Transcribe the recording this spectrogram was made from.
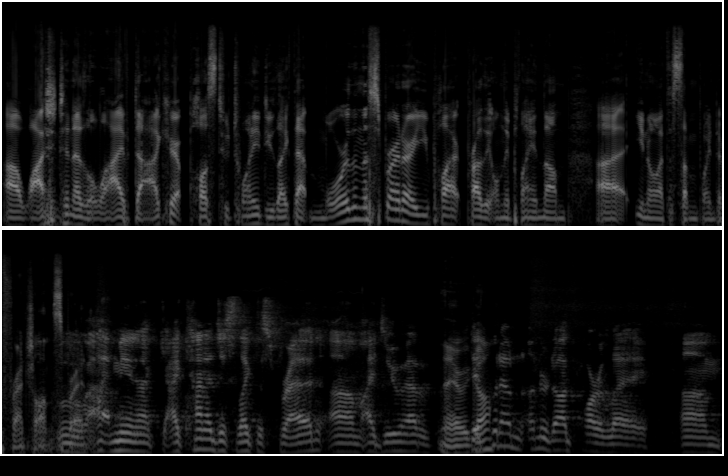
uh, Washington as a live dog here at plus 220? Do you like that more than the spread, or are you pl- probably only playing them, uh, you know, at the seven point differential on the spread? Ooh, I mean, I, I kind of just like the spread. Um, I do have. There we go. put out an underdog parlay um,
